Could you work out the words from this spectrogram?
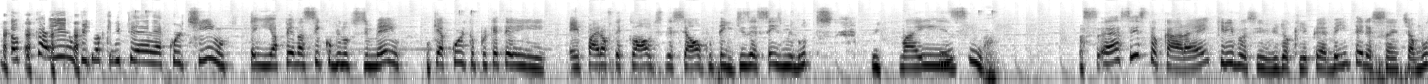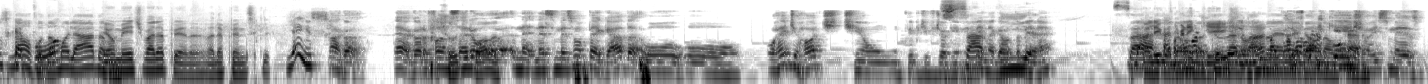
Então fica aí, o videoclipe é curtinho, tem apenas 5 minutos e meio, o que é curto porque tem Empire of the Clouds desse álbum tem 16 minutos, mas... É, assistam, cara, é incrível esse videoclipe, é bem interessante, a música Não, é vou boa, dar uma olhada. mano. Realmente vale a pena, vale a pena esse clipe. e é isso. Agora, é, agora falando sério, nessa mesma pegada, o, o, o Red Hot tinha um, um clipe de videogame Sabia. bem legal também, né? Sabe, Californication, aquilo lá né? não é legal, não, Californication, cara. isso mesmo.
